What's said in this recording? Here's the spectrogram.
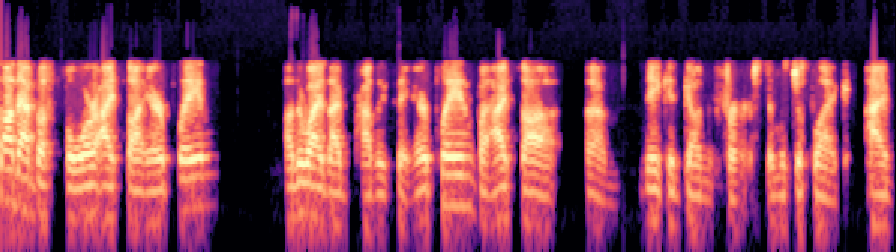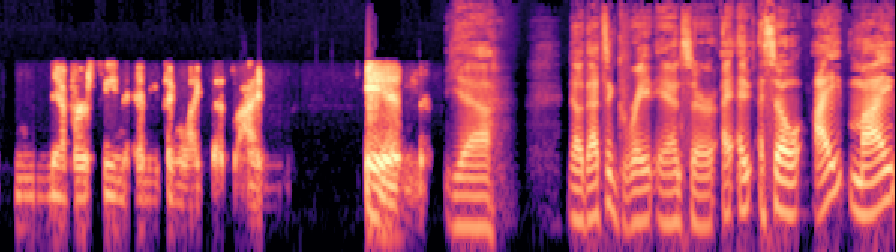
saw that before I saw Airplane. Otherwise, I'd probably say Airplane, but I saw um, Naked Gun first and was just like, I've never seen anything like this. I'm in. Yeah. No, that's a great answer. I, I so I my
